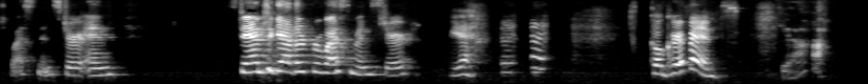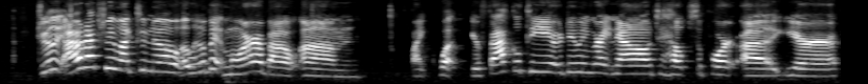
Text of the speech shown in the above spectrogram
To Westminster and stand together for Westminster. Yeah. Go Griffins. Yeah. Julie, I would actually like to know a little bit more about um, like what your faculty are doing right now to help support uh, your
